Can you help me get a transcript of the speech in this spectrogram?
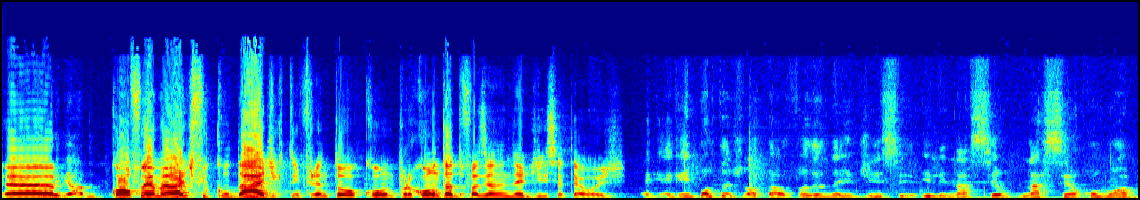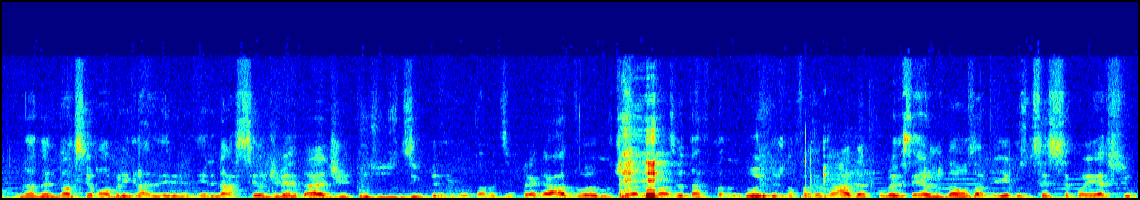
Ah, Obrigado. qual foi a maior dificuldade que tu enfrentou com, por conta do Fazendo Nerdice até hoje? É, é importante notar, o Fazendo Nerdice, ele nasceu, nasceu como uma. Não, ele nasceu como uma brincadeira. Ele, ele nasceu de verdade fruto do desemprego. Eu tava desempregado, eu não tinha nada pra fazer, eu tava ficando doido de não fazer nada. Comecei a ajudar uns amigos, não sei se você conhece, o-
